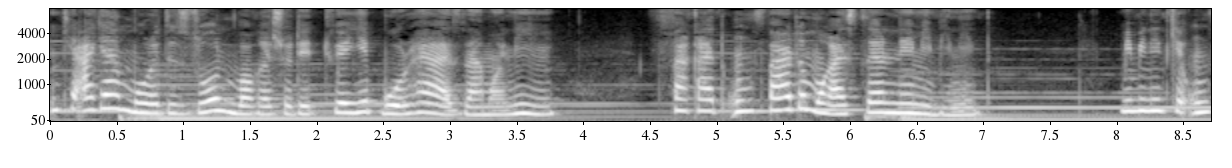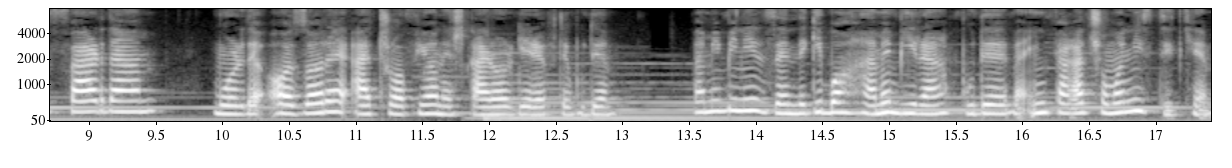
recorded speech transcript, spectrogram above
اینکه اگر مورد ظلم واقع شدید توی یه بره از زمانی فقط اون فرد رو مقصر نمی‌بینید. می‌بینید که اون فردم مورد آزار اطرافیانش قرار گرفته بوده و می‌بینید زندگی با همه بیره بوده و این فقط شما نیستید که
